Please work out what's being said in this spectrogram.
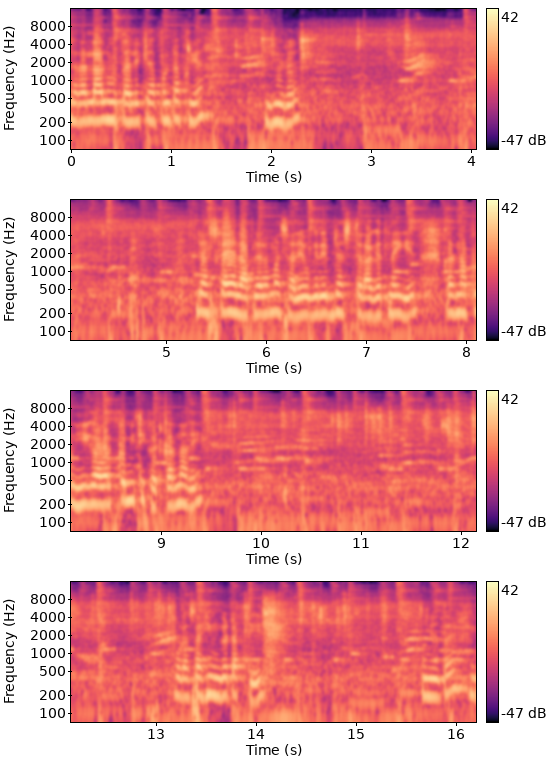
जरा लाल होत आले की आपण टाकूया. जिरं. जास्त काय याला आपल्याला मसाले वगैरे जास्त लागत नाही आहेत कारण आपण ही गावावर कमी तिखट करणार आहे. थोडासा हिंग टाकते. आणि आता ही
